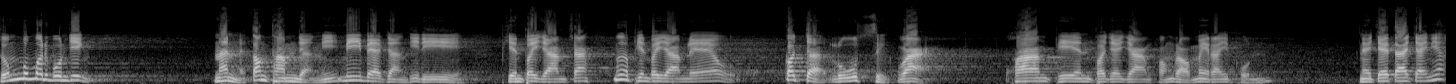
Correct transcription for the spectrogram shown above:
สมบูรณ์บริบูรณ์ยิ่ง นั่นต้องทำอย่างนี้มีแบบอย่างที่ดี เพียรพยายามซะเมื่อเพียรพยายามแล้ว ก็จะรู้สึกว่า ความเพียรพยายามของเราไม่ไร้ผล ในใจตายใจเนี้ย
